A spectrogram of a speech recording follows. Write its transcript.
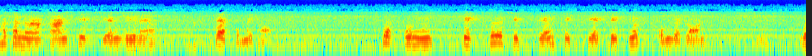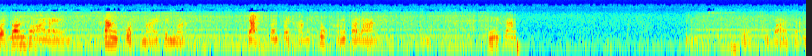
พัฒนาการติดเสียงดีแล้ว แต่ผมไม่ชอบ พวกคุณติดซื้อติดเสียงติดเกียรติติดยศผมเดือดร้อน เดือดร้อนเพราะอะไร ตั้งกฎหมายขึ้นมา จับกันไปขังคุกขังตาราง มีการครูบาอาจารย์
